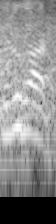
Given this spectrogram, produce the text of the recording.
শুরু কর।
